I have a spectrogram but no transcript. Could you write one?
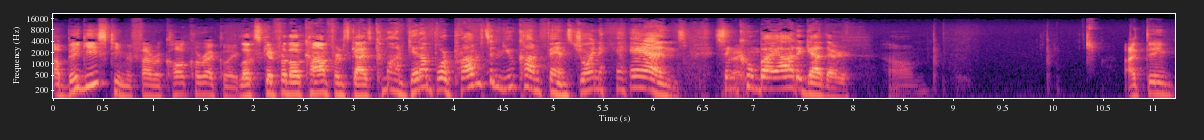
a Big East team, if I recall correctly. Looks good for the conference, guys. Come on, get on board. Providence and UConn fans, join hands. Sing Right. kumbaya together. I think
